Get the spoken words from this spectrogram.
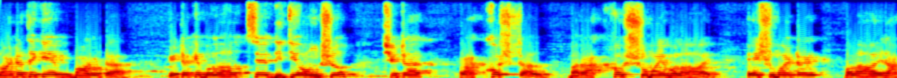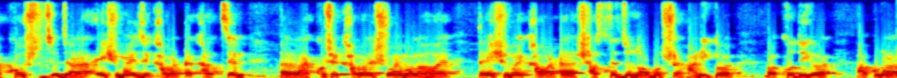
নয়টা থেকে বারোটা, এটাকে বলা হচ্ছে দ্বিতীয় অংশ, সেটা রাক্ষসকাল বা রাক্ষস সময় বলা হয়। এই সময়টায় বলা হয় রাক্ষস, যারা এই সময় যে খাবারটা খাচ্ছেন, তারা রাক্ষসের খাবারের সময় বলা হয়। তাই এই সময় খাওয়াটা স্বাস্থ্যের জন্য অবশ্যই হানিকর বা ক্ষতিকর। আপনারা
